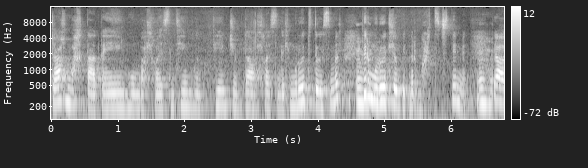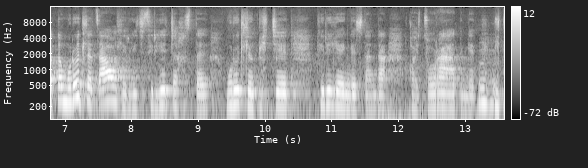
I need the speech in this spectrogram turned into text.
Жоохон бахта одоо ийм хүн болох байсан, тийм хүн, тийм ч юмтай болох байсан гэж мөрөөддөг гэсэн бол тэр мөрөөдлөө бид нар мартчихдаг юм байна. Тэгээ одоо мөрөөдлөө заавал эргэж сэргээж явах хэвээр мөрөөдлөө бичээд тэрийг ингэж дандаа гой зураад ингээд бит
